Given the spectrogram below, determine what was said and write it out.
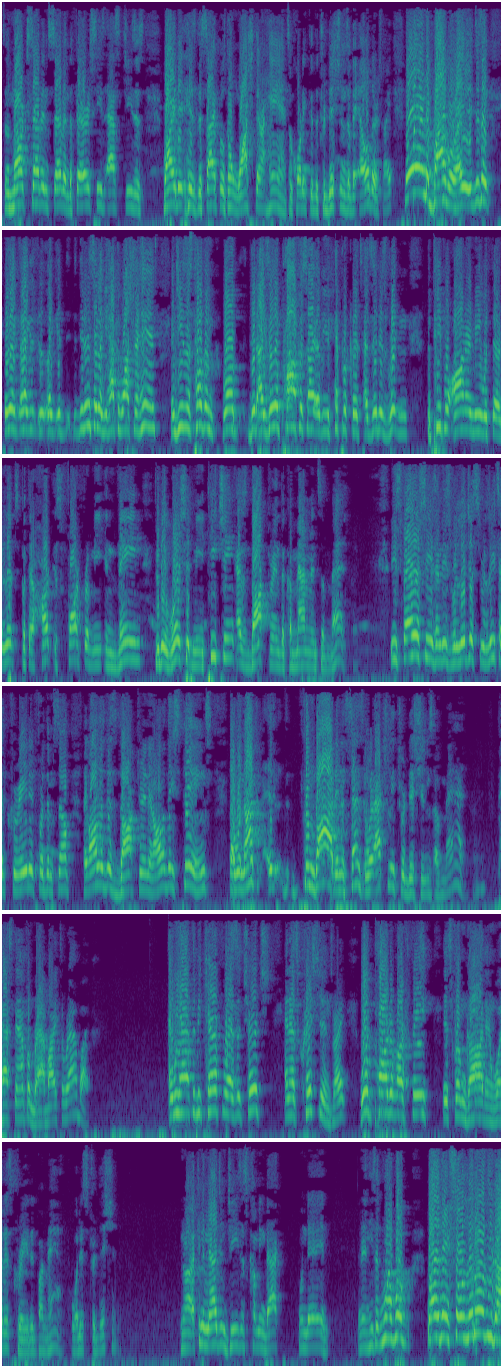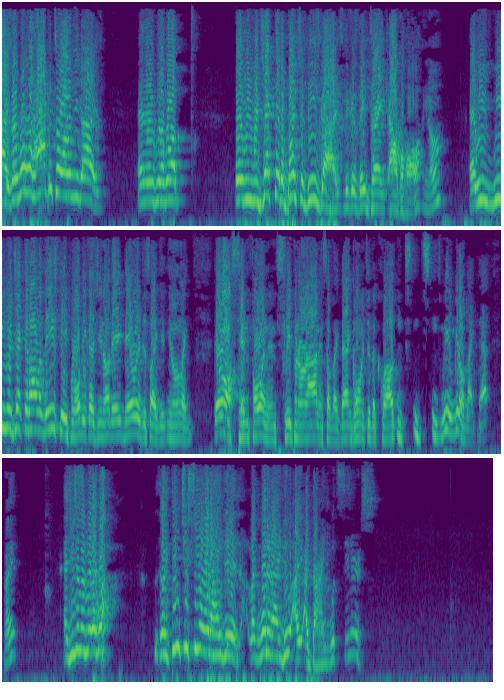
So Mark 7, 7, the Pharisees asked Jesus, why did his disciples don't wash their hands according to the traditions of the elders, right? Nowhere in the Bible, right? It's just like, it's like, like, like, it, it didn't say like you have to wash your hands. And Jesus tells them, well, did Isaiah prophesy of you hypocrites as it is written, the people honor me with their lips, but their heart is far from me. In vain do they worship me, teaching as doctrine the commandments of men. These Pharisees and these religious elites had created for themselves like all of this doctrine and all of these things that were not uh, from God in a sense, were actually traditions of man, right? passed down from rabbi to rabbi. And we have to be careful as a church and as Christians, right? What part of our faith is from God and what is created by man? What is tradition? You know, I can imagine Jesus coming back one day and and then he's like, what, what, why are there so little of you guys? Like, what, what happened to all of you guys? And then we're like, well, well, we rejected a bunch of these guys because they drank alcohol, you know? And we, we rejected all of these people because, you know, they, they were just like, you know, like, they were all sinful and, and sleeping around and stuff like that, going to the club. We, we don't like that, right? And Jesus would be like, well, like, didn't you see what I did? Like, what did I do? I, I dined with sinners.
